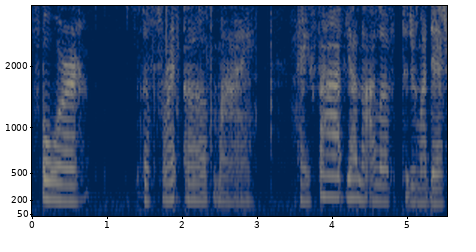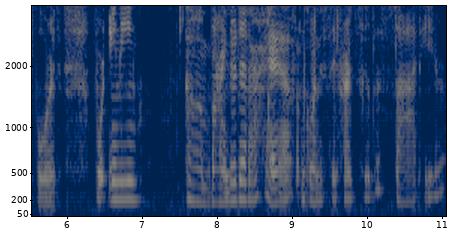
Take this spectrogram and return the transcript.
for the front of my a5. Y'all know I love to do my dashboards for any um, binder that I have. I'm going to sit her to the side here.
